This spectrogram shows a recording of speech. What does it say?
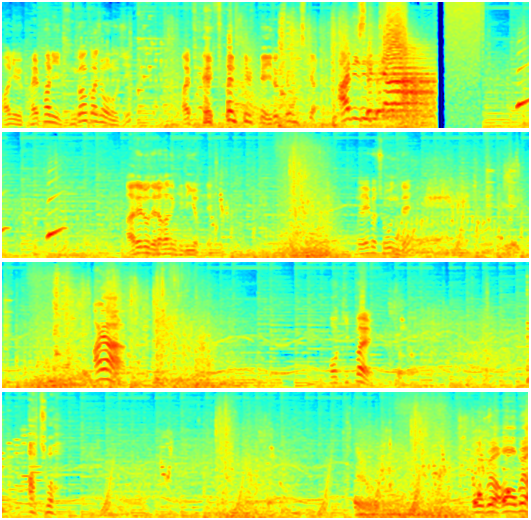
아니 왜 발판이 중간까지만 오지? 아니 발판이 왜 이렇게 움직여 아니 이 새끼야! 아래로 내려가는 기능이 없네 야 이거 좋은데? 아야! 어 깃발 아 좋아 어 뭐야 어 뭐야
